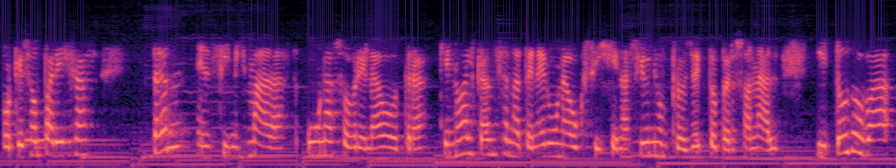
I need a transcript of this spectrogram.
porque son parejas tan ensimismadas una sobre la otra que no alcanzan a tener una oxigenación y un proyecto personal y todo va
